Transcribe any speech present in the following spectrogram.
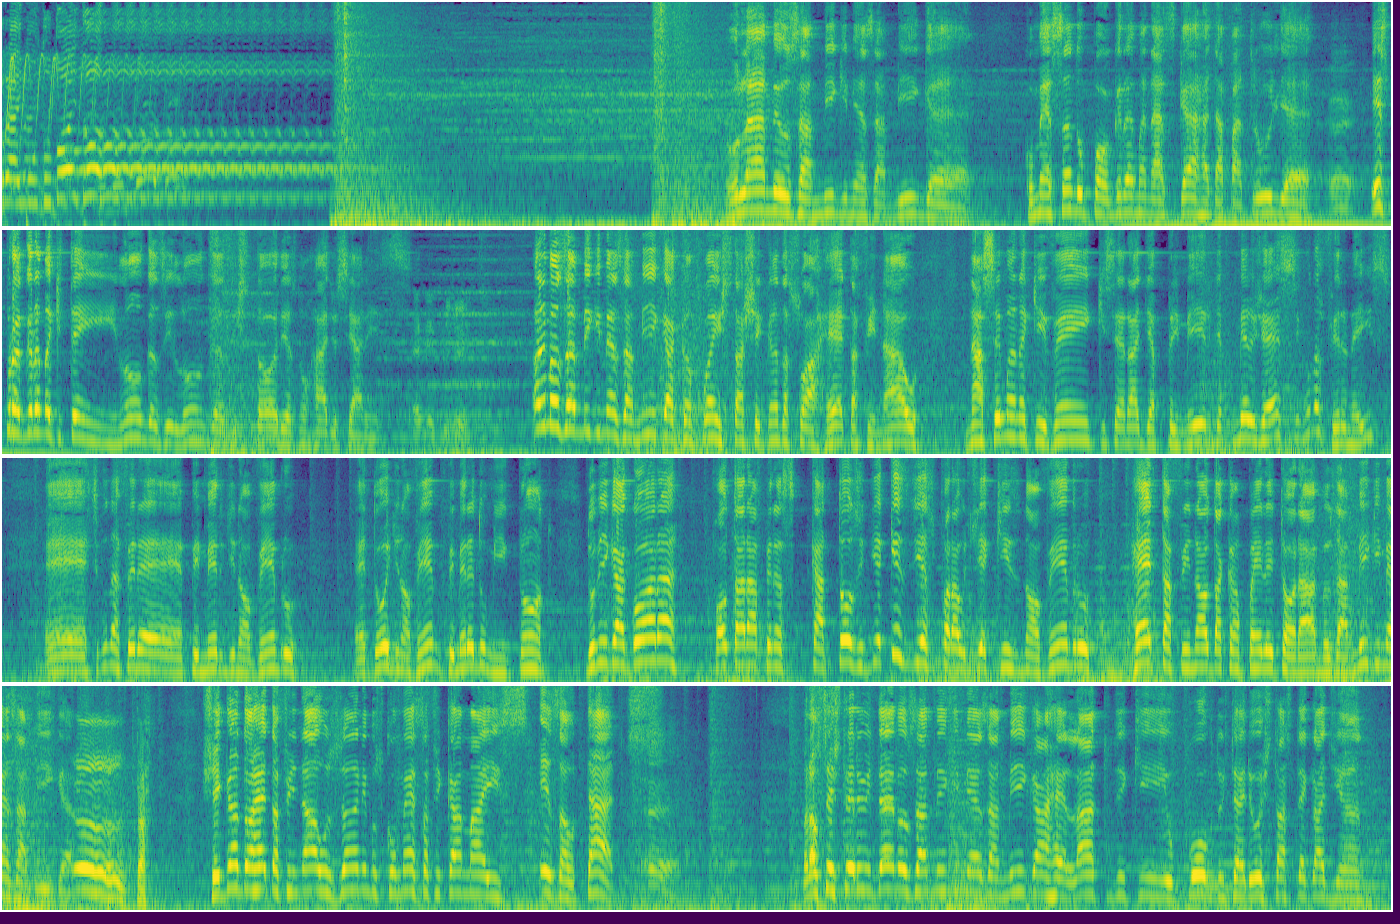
Raimundo doido! Olá, meus amigos e minhas amigas. Começando o programa Nas Garras da Patrulha. É, Esse programa que tem longas e longas histórias no rádio cearense. é desse jeito. Olha, meus amigos e minhas amigas, a campanha está chegando à sua reta final. Na semana que vem, que será dia 1 dia 1 já é segunda-feira, não é isso? É, segunda-feira é 1 de novembro, é 2 de novembro, primeiro é domingo, pronto. Domingo agora, faltará apenas 14 dias, 15 dias para o dia 15 de novembro, reta final da campanha eleitoral, meus amigos e minhas amigas. Eita! Chegando à reta final, os ânimos começam a ficar mais exaltados. É. Para vocês terem uma ideia, meus amigos e minhas amigas, há relato de que o povo do interior está se degladiando.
